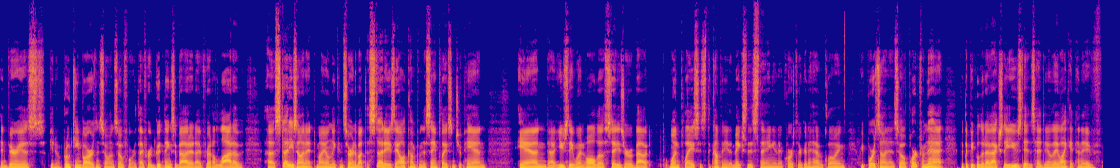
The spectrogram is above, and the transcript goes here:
in various, you know, protein bars and so on and so forth. I've heard good things about it. I've read a lot of uh, studies on it. My only concern about the studies, they all come from the same place in Japan. And uh, usually when all the studies are about one place, it's the company that makes this thing. And of course, they're going to have glowing reports on it. So apart from that, but the people that have actually used it said, you know, they like it and they've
